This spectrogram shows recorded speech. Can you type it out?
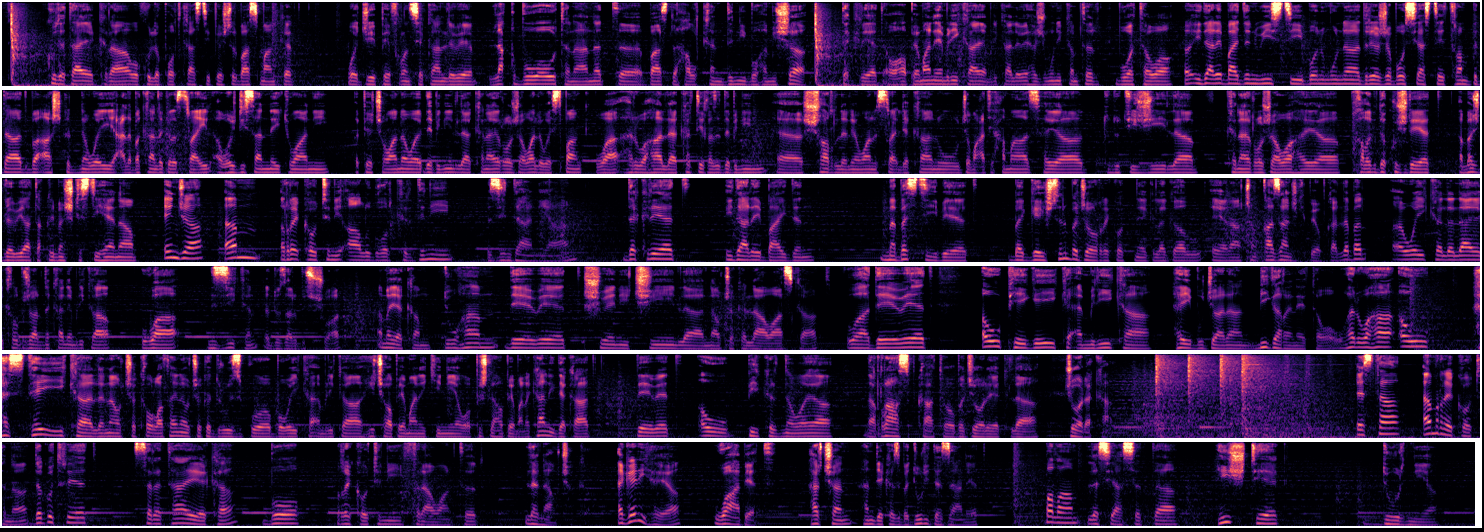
کودەتایە کرا وەکو لە پۆتکاستی پێشتر باسمان کرد و جێ پێ فەەنسیەکان لەوێ لەق بووە و تەنانەت باس لە هەڵکەندنی بۆ هەمیشە دەکرێت ئەو هاوپەیمانی ئەمریکای ئەمریکا لەوێ هەژمونی کەمتر بووەتەوە ئیدارەی بادن ویستی بۆ نمونە درێژە بۆ سیاستی ترمپ بدات بە ئاشکردنەوەی عەلبەکان لەگەڵ ئیسرائیل ئەوەش دیسان نەیتوانی بە پێچەوانەوە دەبینین لە کەنای ڕۆژاوا لە وێستبانک و هەروەها لە کەرتی غەزە دەبینین شەڕ لە نێوان ئیسرائیلەکان و جەماعەتی حەماس هەیە تدوتیژی لە کەنای ڕۆژاوا هەیە خەڵک دەکوژرێت ئەمەش لەویا تقریبا شکستی هێنا اینجا ئەم ڕێکەوتنی ئاڵوگۆڕکردنی زیندانیان دەکرێت ئیدارەی بادن مەبەستی بێت بە گەیشتن بە جۆ ڕێکوتنێک لەگەڵ ئێران چەند قازانجکی پێ بکات لەبەر ئەوەی کە لەلایەک هەڵبژاردنەکان ئەمریکا و نزیکن لە 2024 ئەمە یەکەم دووهام دەیەوێت شوێنی چین لە ناوچەکە لاوازکات و دەیەوێت ئەو پێگەی کە ئەمریکا هەی بجاران بیگەڕێنێتەوە و هەروەها ئەو هەستەی کە لە ناوچەکە وڵاتای ناوچەکە دروست بووە بەوەی کە ئەمریکا هیچ هاوپەیمانێکی نییەوە پشت لە هاوپەیمانەکانی دەکات دەیەوێت ئەو بیرکردنەوەیە ڕاست بکاتەوە بە جۆرێک لە جۆرەکان. ئێستا ئەم ڕێکەوتنە دەگوترێت سەتایەکە بۆ ڕێکەوتنی فراوانتر لە ناوچەکە ئەگەری هەیە وابێت هەرچەند هەندێک کەس بە دووری دەزانێت بەڵام لە سیاستدا هیچ شتێک دوور نییە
